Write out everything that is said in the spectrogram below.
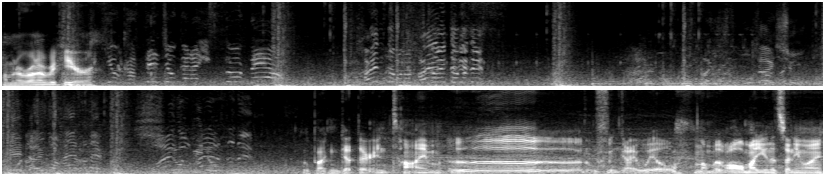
I'm gonna run over here. Hope I can get there in time. Ugh, I don't think I will. Not with all my units anyway.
